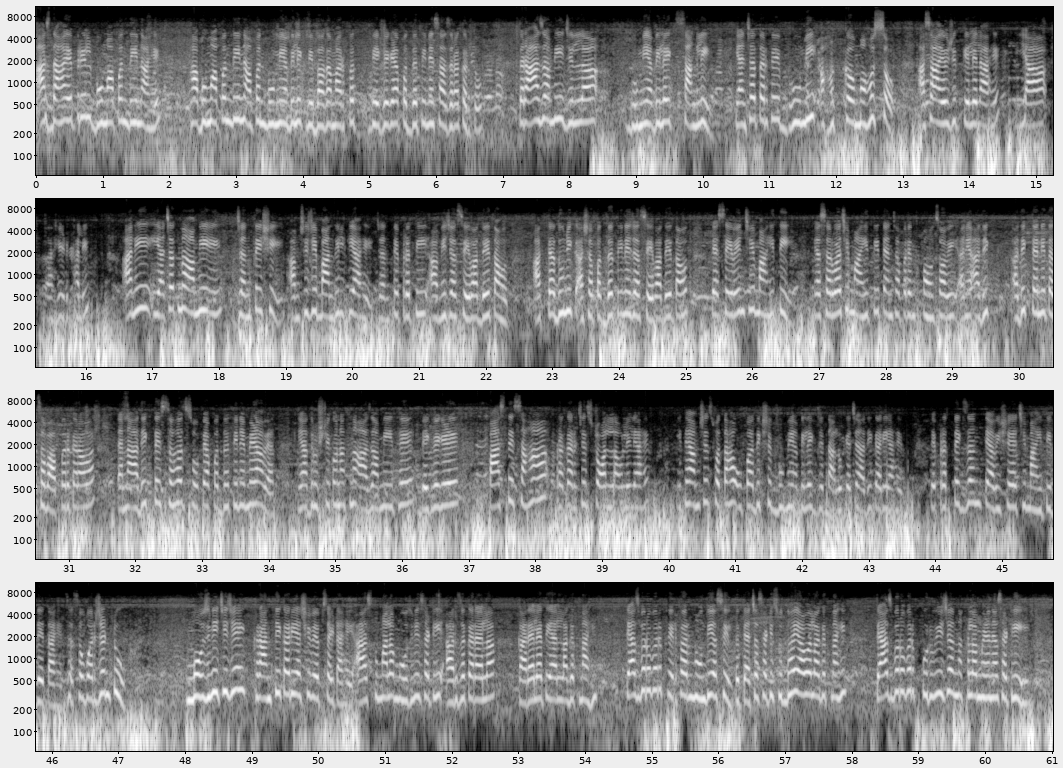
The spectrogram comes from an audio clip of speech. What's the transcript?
आज दहा एप्रिल भूमापन दिन आहे. हा भूमापन दिन आपण भूमी अभिलेख विभागामार्फत वेगवेगळ्या पद्धतीने साजरा करतो. तर आज आम्ही जिल्हा भूमी अभिलेख सांगली यांच्यातर्फे भूमी हक्क महोत्सव असा आयोजित केलेला आहे या हेडखाली. आणि याच्यातनं आम्ही जनतेशी आमची जी बांधिलकी आहे जनतेप्रती आम्ही ज्या सेवा देत आहोत अत्याधुनिक अशा पद्धतीने ज्या सेवा देत आहोत त्या सेवेंची माहिती या सर्वाची माहिती त्यांच्यापर्यंत पोहोचावी आणि अधिक अधिक त्यांनी त्याचा वापर करावा त्यांना अधिक ते सहज सोप्या पद्धतीने मिळाव्यात. या दृष्टिकोनातनं आज आम्ही इथे वेगवेगळे पाच ते सहा प्रकारचे स्टॉल लावलेले आहेत. इथे आमचे स्वतः उपाधीक्षक भूमी अभिलेख जे तालुक्याचे अधिकारी आहेत ते प्रत्येकजण त्या विषयाची माहिती देत आहेत. जसं वर्जन टू मोजणीची जी क्रांतिकारी अशी वेबसाईट आहे आज तुम्हाला मोजणीसाठी अर्ज करायला कार्यालयात यायला लागत नाही. त्याचबरोबर फेरफार नोंदी असेल तर त्याच्यासाठी सुद्धा यावं लागत नाही. त्याचबरोबर पूर्वीच्या नकला मिळण्यासाठी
